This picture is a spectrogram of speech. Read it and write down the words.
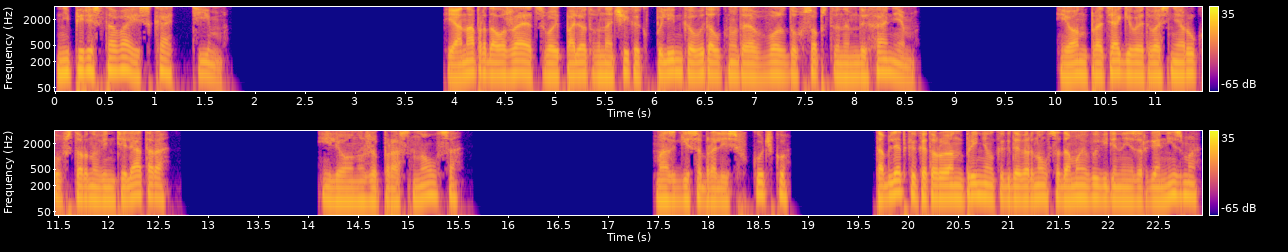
«Не переставай искать, Тим» и она продолжает свой полет в ночи, как пылинка, вытолкнутая в воздух собственным дыханием, и он протягивает во сне руку в сторону вентилятора, или он уже проснулся. Мозги собрались в кучку, таблетка, которую он принял, когда вернулся домой, выведена из организма,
